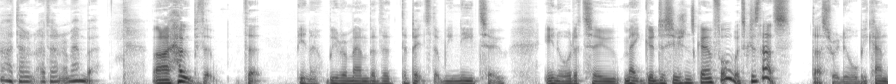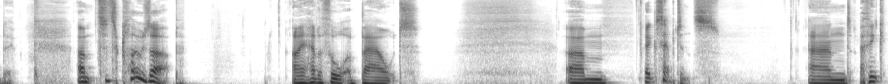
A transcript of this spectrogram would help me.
I don't I don't remember. And I hope that that you know we remember the the bits that we need to in order to make good decisions going forwards because that's that's really all we can do. Um, so to close up, I had a thought about um, acceptance. And I think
